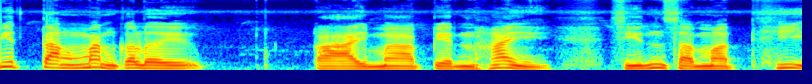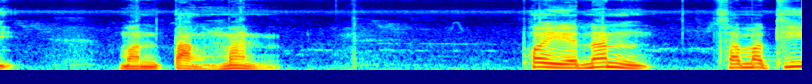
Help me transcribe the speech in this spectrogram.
วิตตั้งมั่นก็เลยกลายมาเป็นให้ศีลสมาธิมันตั้งมั่น เพราะเหตุนั้นสมาธิ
